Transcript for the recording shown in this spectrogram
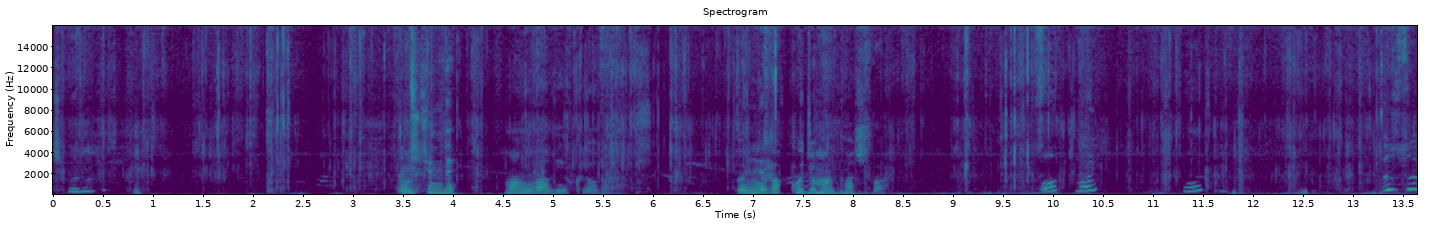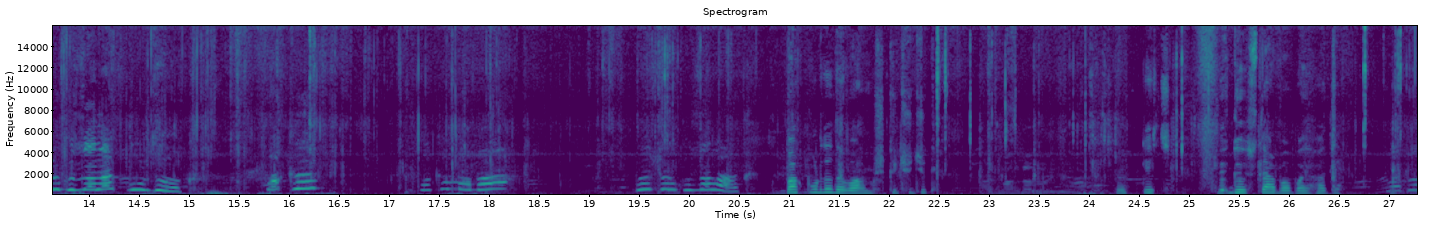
Çıbalak. Onun içinde mangal yakıyorlar. Önüne bak kocaman taş var. Hop lan. Hop. Bir sürü kozalak bulduk. Bakın. Bakın baba. Bir sürü kozalak. Bak burada da varmış küçücük. Hı, geç. Ve göster babaya hadi. Baba.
